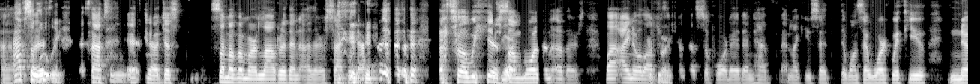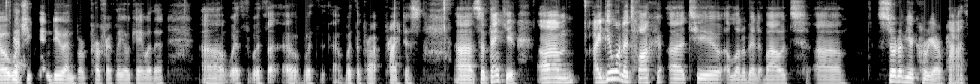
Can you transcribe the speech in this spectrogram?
Uh, Absolutely, so it's, it's, not Absolutely. you know just some of them are louder than others. So I think that's, that's why we hear sure. some more than others. But I know a lot For of physicians sure. that support it and have, and like you said, the ones that work with you know yeah. what you can do and are perfectly okay with it, uh, with with uh, uh with uh, with the pra- practice. Uh, so thank you. Um, I do want to talk uh, to you a little bit about sort of your career path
